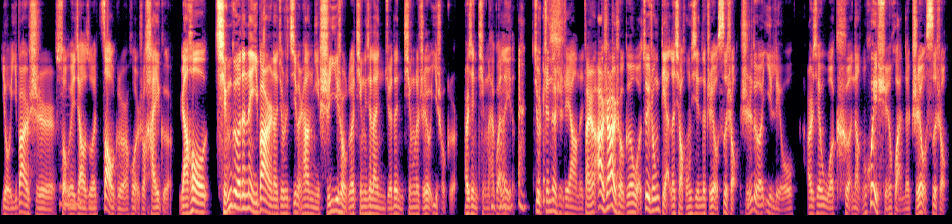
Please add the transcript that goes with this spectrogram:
有一半是所谓叫做燥歌或者说嗨歌。然后情歌的那一半呢，就是基本上你十一首歌听下来，你觉得你听了只有一首歌，而且你听的还怪累的，就真的是这样的。反正二十二首歌，我最终点了小红心的只有四首，值得一留。而且我可能会循环的只有四首，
